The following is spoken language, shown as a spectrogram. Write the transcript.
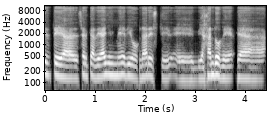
irte a cerca de año y medio, andar este, eh, viajando de, de a,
